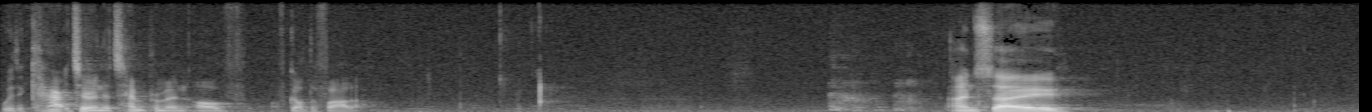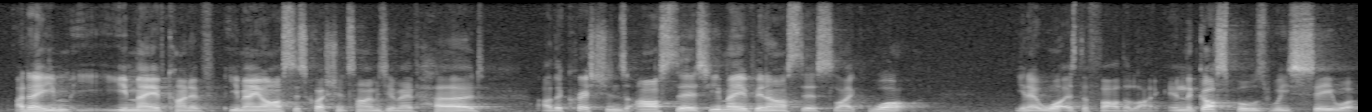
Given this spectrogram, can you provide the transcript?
with the character and the temperament of, of God the Father. And so, I don't know, you, you may have kind of, you may ask this question at times, you may have heard other Christians ask this, you may have been asked this, like, what, you know, what is the Father like? In the Gospels, we see what,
